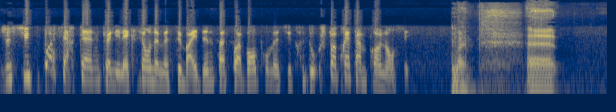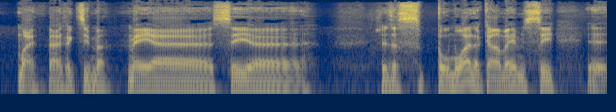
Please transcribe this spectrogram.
je suis pas certaine que l'élection de M. Biden, ça soit bon pour M. Trudeau. Je suis pas prête à me prononcer. Ouais. Euh, ouais, ben, effectivement. Mais euh, c'est, euh, je veux dire, pour moi là quand même, c'est, euh,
